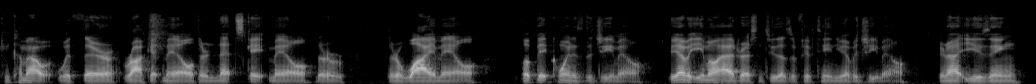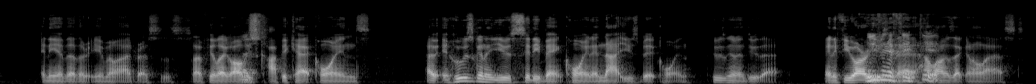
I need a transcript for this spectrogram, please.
can come out with their rocket mail their netscape mail their their Y mail, but Bitcoin is the Gmail. If you have an email address in 2015, you have a Gmail. You're not using any of the other email addresses. So I feel like all these copycat coins. who's going to use Citibank coin and not use Bitcoin? Who's going to do that? And if you are even using that, how long is that going to last?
